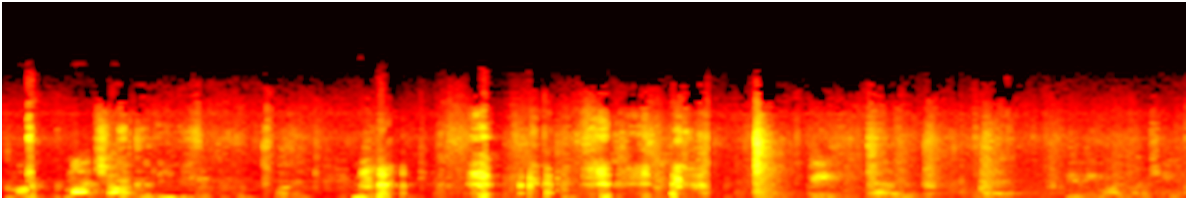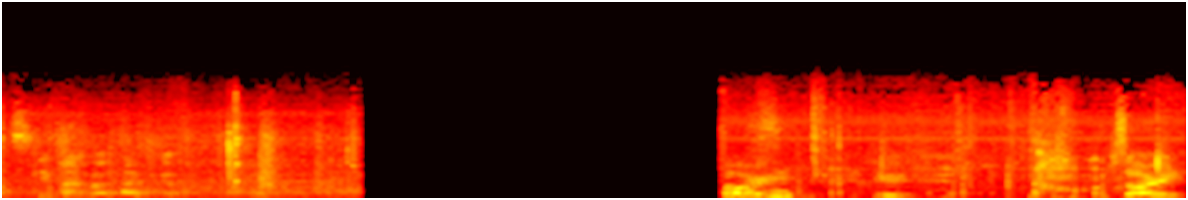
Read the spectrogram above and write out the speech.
Come on, come on, Sean. We're leaving. Wait, Ellie. Give me one more chance. Take time, but I have to go. Sorry? Here. Oh, I'm sorry.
